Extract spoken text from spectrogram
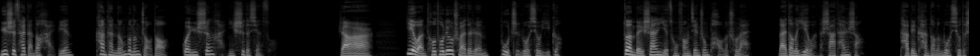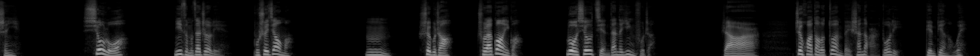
于是才赶到海边，看看能不能找到关于深海溺尸的线索。然而，夜晚偷偷溜出来的人不止洛修一个。段北山也从房间中跑了出来，来到了夜晚的沙滩上，他便看到了洛修的身影。修罗，你怎么在这里？不睡觉吗？嗯，睡不着，出来逛一逛。洛修简单的应付着。然而，这话到了段北山的耳朵里，便变了味。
